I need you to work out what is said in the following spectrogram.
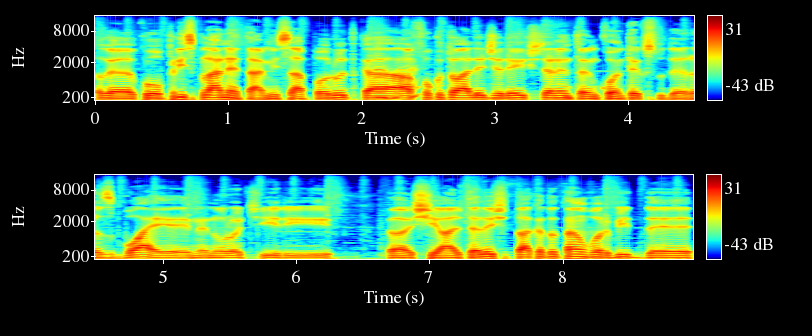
uh, cu Opris Planeta. Mi s-a părut că a făcut o alegere excelentă în contextul de războaie, nenorociri uh, și altele și dacă tot am vorbit de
